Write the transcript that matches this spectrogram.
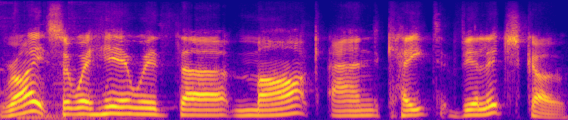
Right, so we're here with uh, Mark and Kate Wieliczko.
